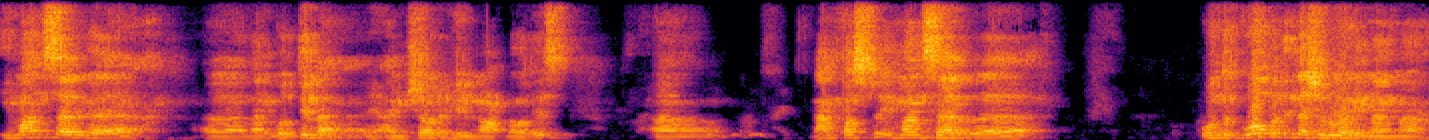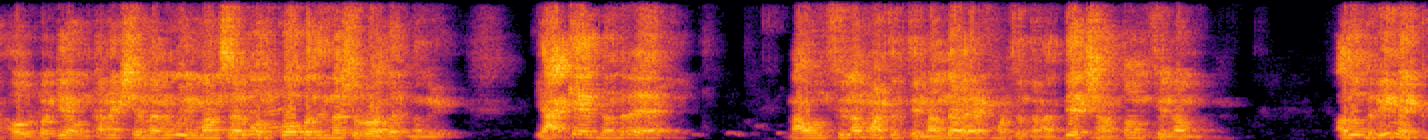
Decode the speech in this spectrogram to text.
ಇಮಾನ್ ಸರ್ ನನ್ಗೆ ಗೊತ್ತಿಲ್ಲ. I am sure he'll not know this ನಾನು ಫಸ್ಟ್ ಇಮಾನ್ ಸರ್ ಒಂದು ಕೋಪದಿಂದ ಶುರುವಾಗಿ ನನ್ನ, ಅವ್ರ ಬಗ್ಗೆ ಒಂದು ಕನೆಕ್ಷನ್ ನನಗೂ ಇಮಾನ್ ಸರ್ ಒಂದು ಕೋಪದಿಂದ ಶುರುವಾಗತ್ತೆ ನನಗೆ. ಯಾಕೆ ಅಂತಂದ್ರೆ, ನಾವು ಒಂದು ಫಿಲಂ ಮಾಡ್ತಿರ್ತೀನಿ ನಂದ ಡೈರೆಕ್ಟ್ ಮಾಡ್ತಿರ್ತಾನೆ. ಅಧ್ಯಕ್ಷ ಅಂತ ಒಂದು ಫಿಲಂ ಅದೊಂದು ರೀಮೇಕ್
